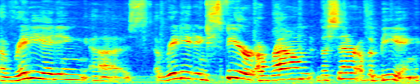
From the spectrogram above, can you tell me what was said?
a radiating uh, a radiating sphere around the center of the being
